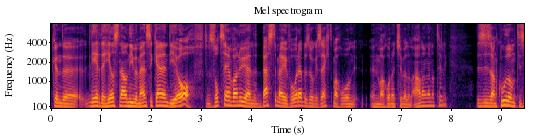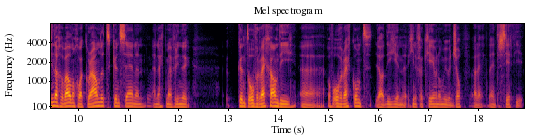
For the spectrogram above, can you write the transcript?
kun je, leer je heel snel nieuwe mensen kennen die oh, zot zijn van u en het beste met je voor hebben, zo gezegd, maar gewoon een magonnetje willen aanhangen natuurlijk. Dus het is dan cool om te zien dat je wel nog wat grounded kunt zijn en, en echt met vrienden kunt overweg gaan die, eh, of overweg komt, ja, die geen, geen fuck geven om je job. Allee, dat interesseert die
